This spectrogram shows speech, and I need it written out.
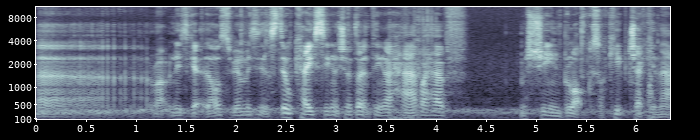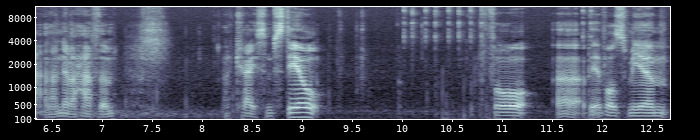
Uh, right, we need to get osmium. Steel casing, which I don't think I have. I have machine blocks. I keep checking that, and I never have them. Okay, some steel for uh, a bit of osmium.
